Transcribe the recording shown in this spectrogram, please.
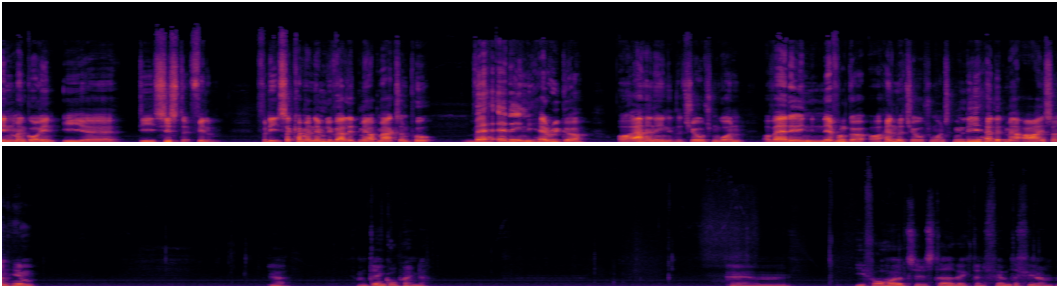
inden man går ind i øh, de sidste film. Fordi så kan man nemlig være lidt mere opmærksom på, hvad er det egentlig Harry gør? Og er han egentlig The Chosen One? Og hvad er det egentlig Neville gør? Og han er Chosen One? Skal man lige have lidt mere eyes on him. ja. Jamen, det er en god pointe. Øhm, I forhold til stadigvæk den femte film,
